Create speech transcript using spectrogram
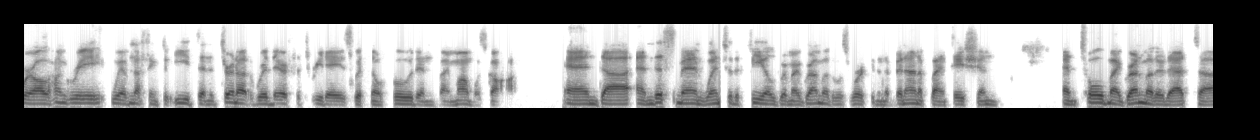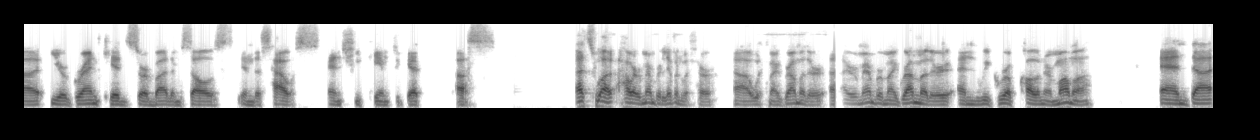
We're all hungry. We have nothing to eat, and it turned out we're there for three days with no food, and my mom was gone. And uh, and this man went to the field where my grandmother was working in a banana plantation and told my grandmother that uh, your grandkids are by themselves in this house, and she came to get us. That's what how I remember living with her, uh, with my grandmother. I remember my grandmother, and we grew up calling her Mama, and uh,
